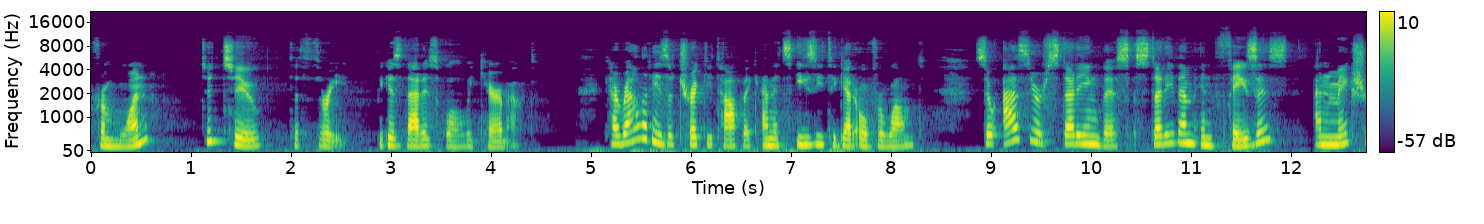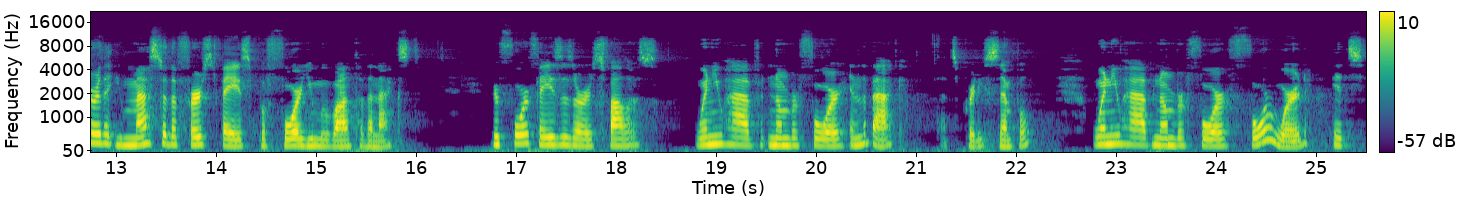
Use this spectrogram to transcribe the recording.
from one to two to three because that is all we care about. Chirality is a tricky topic and it's easy to get overwhelmed. So as you're studying this, study them in phases and make sure that you master the first phase before you move on to the next. Your four phases are as follows. When you have number four in the back, that's pretty simple. When you have number four forward, it's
